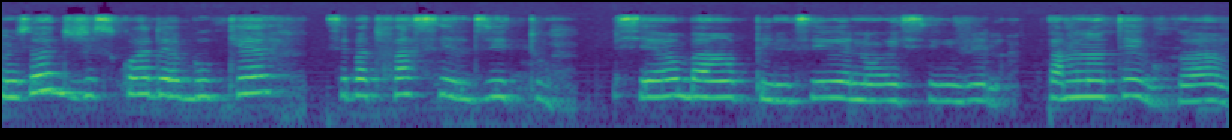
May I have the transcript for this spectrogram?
Nous autres, jusqu'à des bouquets, c'est pas facile du tout. C'est un bas en pile, c'est nous là. Pas grave.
